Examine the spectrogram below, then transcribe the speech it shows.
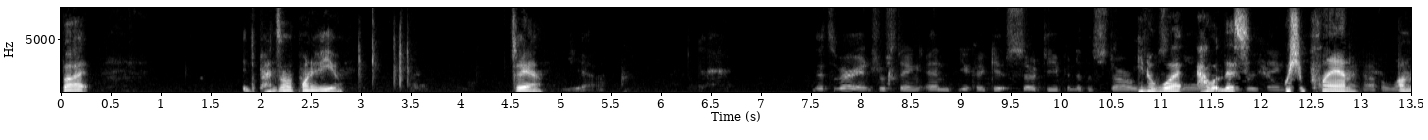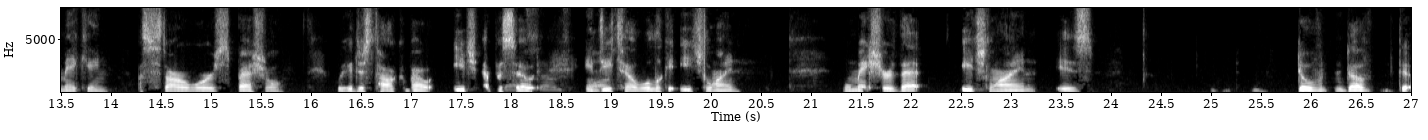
but it depends on the point of view. So yeah, yeah. It's very interesting, and you could get so deep into the Star Wars. You know what? How about this? we should plan I have a lot. on making a Star Wars special. We could just talk about each episode in awesome. detail. We'll look at each line. We'll make sure that each line is dove, dove, d-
